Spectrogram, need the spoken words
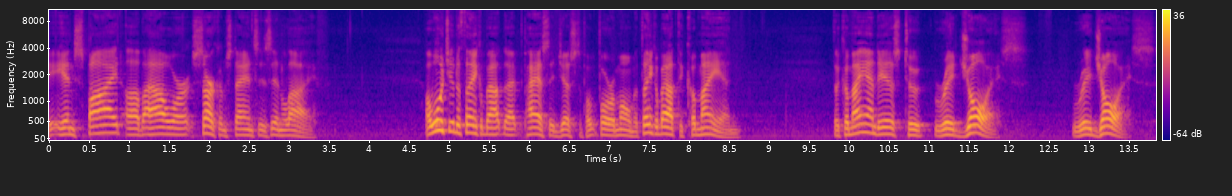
in spite of our circumstances in life. I want you to think about that passage just for a moment. Think about the command. The command is to rejoice. Rejoice.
